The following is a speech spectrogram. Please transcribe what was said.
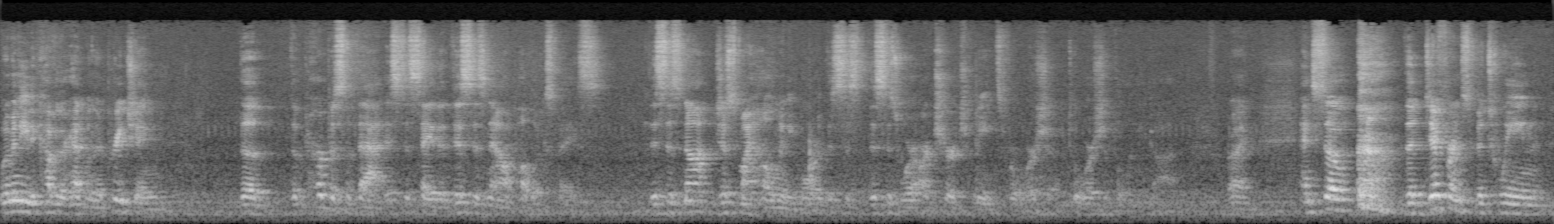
women need to cover their head when they're preaching, the, the purpose of that is to say that this is now a public space. This is not just my home anymore. This is, this is where our church meets for worship, to worship the living God, right? And so the difference between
